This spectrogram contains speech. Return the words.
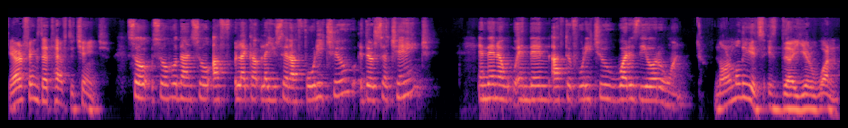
There are things that have to change. So so hold on. So af- like uh, like you said, at forty two, there's a change, and then uh, and then after forty two, what is the other one? normally it's it's the year one.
